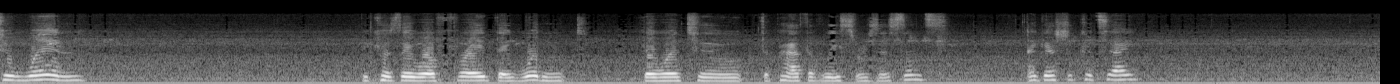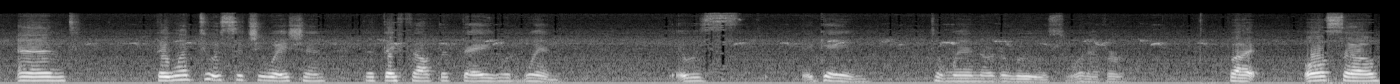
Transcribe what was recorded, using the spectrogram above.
to win because they were afraid they wouldn't. They went to the path of least resistance I guess you could say. And they went to a situation that they felt that they would win. It was a game to win or to lose whatever. But also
